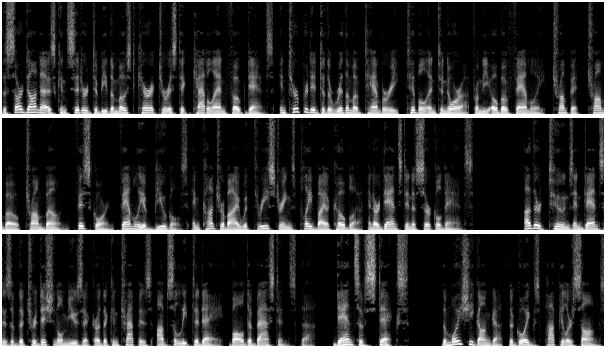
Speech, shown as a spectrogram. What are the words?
The sardana is considered to be the most characteristic Catalan folk dance, interpreted to the rhythm of tamborí, tible and tenora from the oboe family, trumpet, trombo, trombone, fiscorn family of bugles and contrabaix with three strings played by a cobla, and are danced in a circle dance. Other tunes and dances of the traditional music are the contrapas obsolete today, ball de bastons the dance of sticks, the moixiganga, the goigs popular songs,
